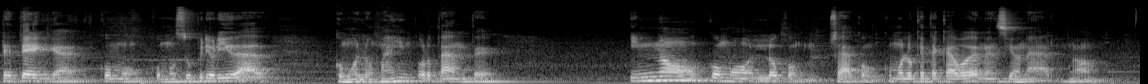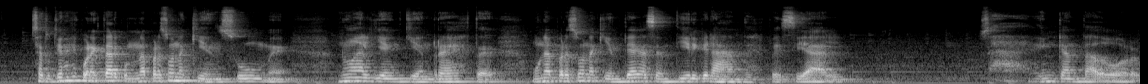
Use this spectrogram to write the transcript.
te tenga como, como su prioridad, como lo más importante, y no como lo, o sea, como lo que te acabo de mencionar, ¿no? O sea, tú tienes que conectar con una persona quien sume, no alguien quien reste, una persona quien te haga sentir grande, especial, o sea, encantador.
